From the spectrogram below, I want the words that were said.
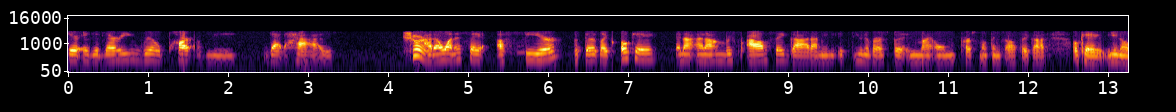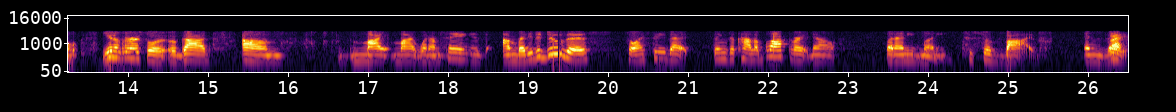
there is a very real part of me that has Sure. I don't want to say a fear, but there's like okay, and I and I'm I'll say God. I mean it's universe, but in my own personal things I'll say God. Okay, you know, universe or, or God. Um, my my what I'm saying is I'm ready to do this. So I see that things are kind of blocked right now, but I need money to survive, and that's Right.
